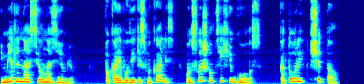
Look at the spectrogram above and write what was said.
и медленно осел на землю. Пока его веки смыкались, он слышал тихий голос, который считал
